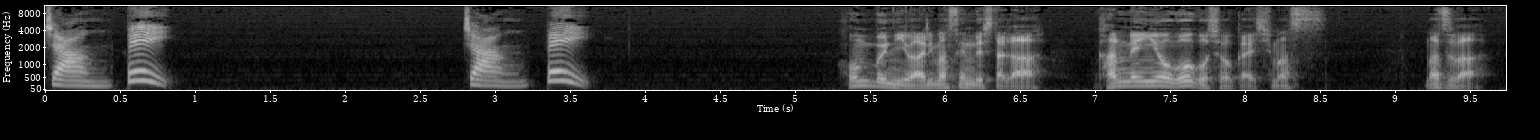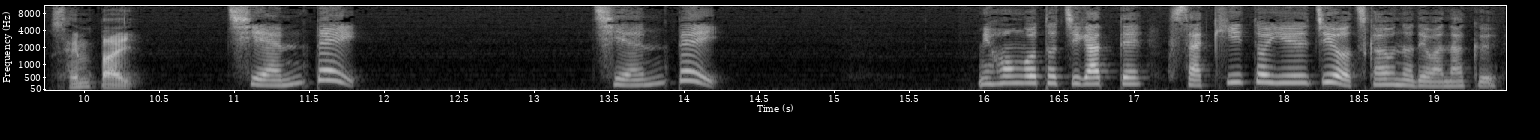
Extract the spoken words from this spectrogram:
长辈，长辈本文にはありませんでしたが、関連用語をご紹介します。まずは、先輩、前辈，前輩。日本語と違って先という字を使うのではなく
